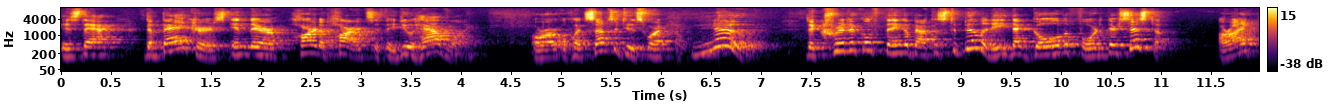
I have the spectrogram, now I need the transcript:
is that the bankers, in their heart of hearts, if they do have one, or what substitutes for it, knew the critical thing about the stability that gold afforded their system. All right?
